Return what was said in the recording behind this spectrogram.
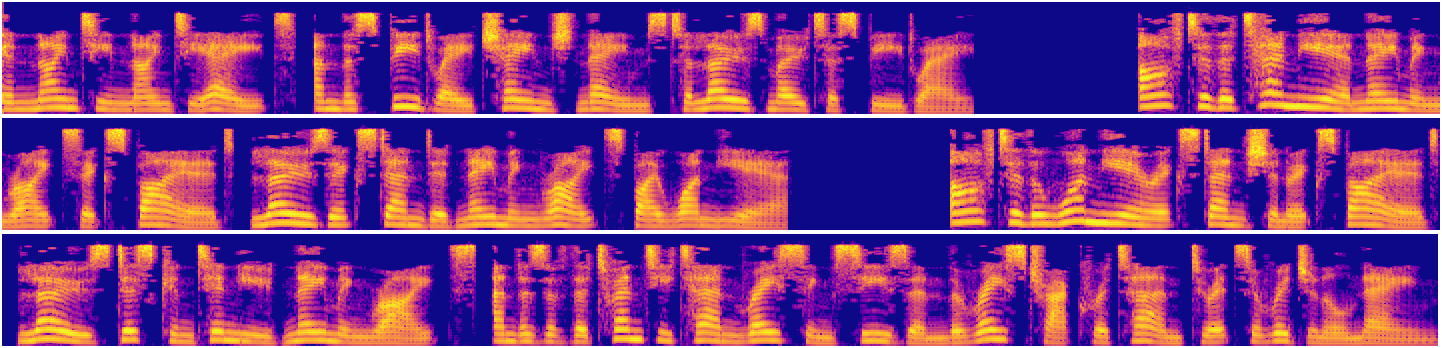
in 1998, and the speedway changed names to Lowe's Motor Speedway. After the 10-year naming rights expired, Lowe's extended naming rights by one year. After the one-year extension expired, Lowe's discontinued naming rights, and as of the 2010 racing season the racetrack returned to its original name.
